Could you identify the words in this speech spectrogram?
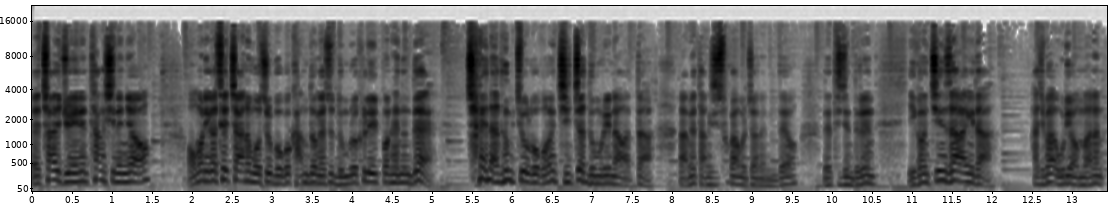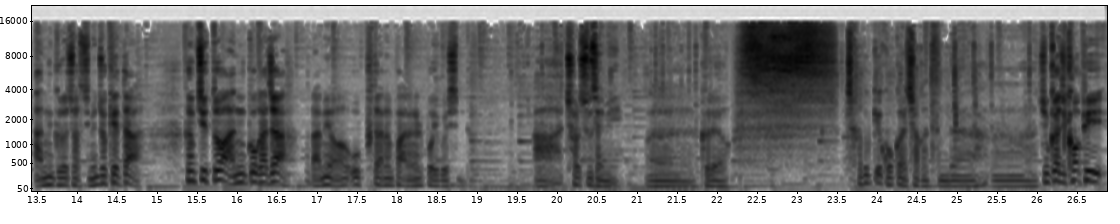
네, 차의 주인인 탕 씨는요, 어머니가 세차하는 모습을 보고 감동해서 눈물을 흘릴 뻔 했는데, 차에 난 흠집을 보고는 진짜 눈물이 나왔다. 라며 당시 소감을 전했는데요. 네티즌들은 이건 찐사랑이다. 하지만 우리 엄마는 안 그러셨으면 좋겠다. 흠집도 안고 가자. 라며 우프다는 반응을 보이고 있습니다. 아, 철수세미. 에, 그래요. 차도 꽤 고가의 차 같은데. 에, 지금까지 커피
